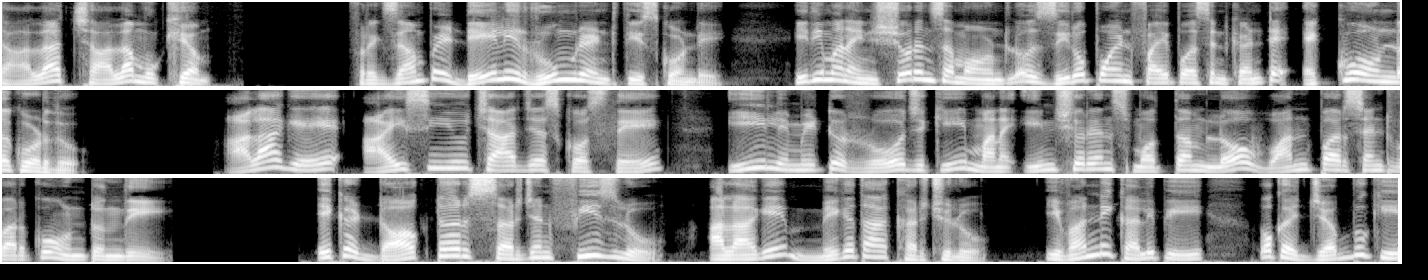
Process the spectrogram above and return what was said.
చాలా చాలా ముఖ్యం. For example daily room rent తీసుకోండి. ఇది మన ఇన్సూరెన్స్ అమౌంట్లో జీరో పాయింట్ ఫైవ్ పర్సెంట్ కంటే ఎక్కువ ఉండకూడదు. అలాగే ఐసీయూ ఛార్జెస్కొస్తే ఈ లిమిట్ రోజుకి మన ఇన్సూరెన్స్ మొత్తంలో వన్ పర్సెంట్ వరకు ఉంటుంది. ఇక డాక్టర్ సర్జన్ ఫీజులు అలాగే మిగతా ఖర్చులు. ఇవన్నీ కలిపి ఒక జబ్బుకి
